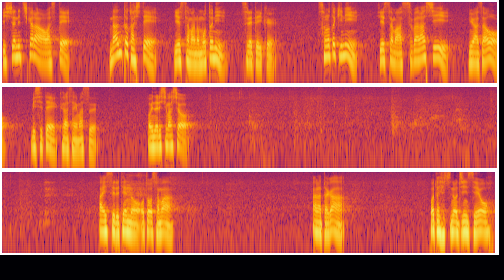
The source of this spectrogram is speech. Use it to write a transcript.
一緒に力を合わせて何とかしてイエス様のもとに連れていく。その時にイエス様は素晴らしい見業を見せてくださいます。お祈りしましょう。愛する天のお父様あなたが私たちの人生を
